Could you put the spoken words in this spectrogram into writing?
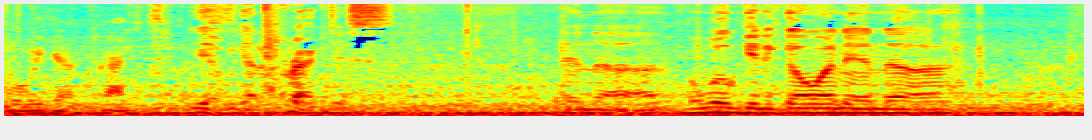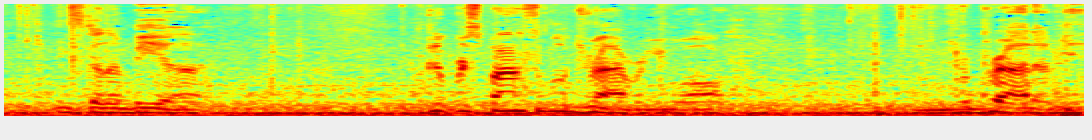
But we got to practice. First. Yeah, we got to practice. And uh, but we'll get it going. And uh, he's gonna be a good, responsible driver. You all. We're proud of you.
